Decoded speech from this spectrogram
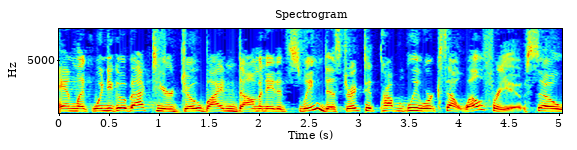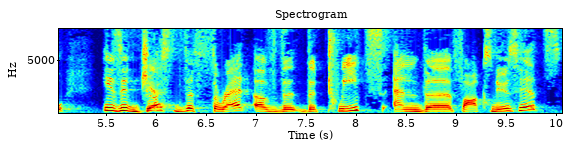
And like when you go back to your Joe Biden dominated swing district, it probably works out well for you. So is it just yes. the threat of the, the tweets and the Fox News hits?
